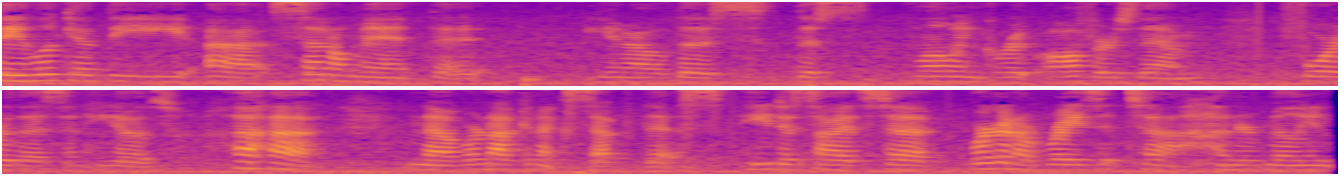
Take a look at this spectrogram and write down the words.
they look at the uh, settlement that, you know, this, this Loewen group offers them for this, and he goes, haha. No, we're not going to accept this. He decides to, we're going to raise it to a $100 million.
